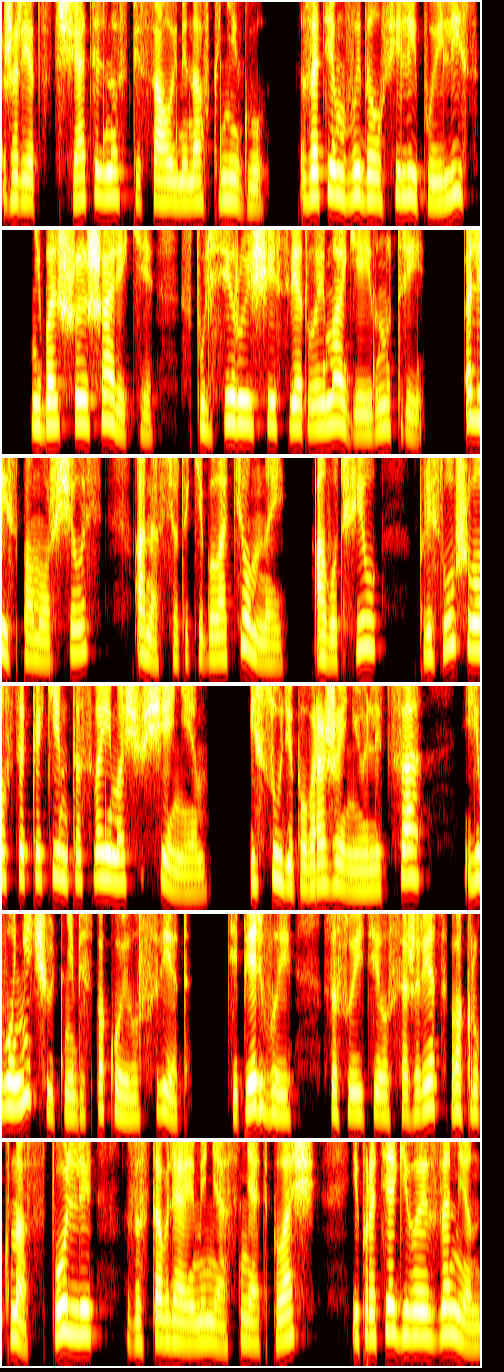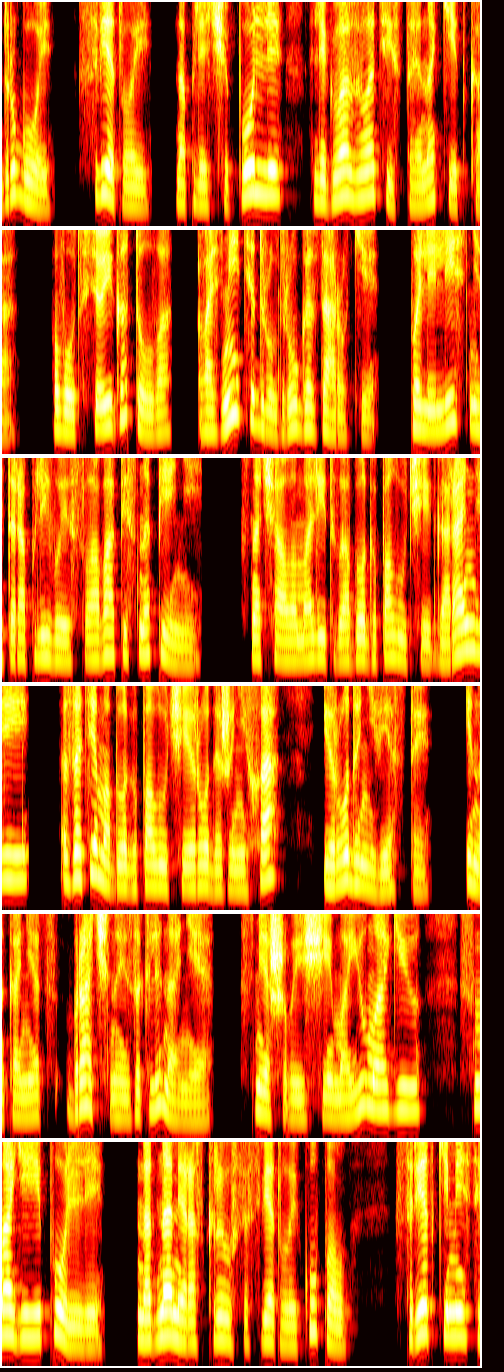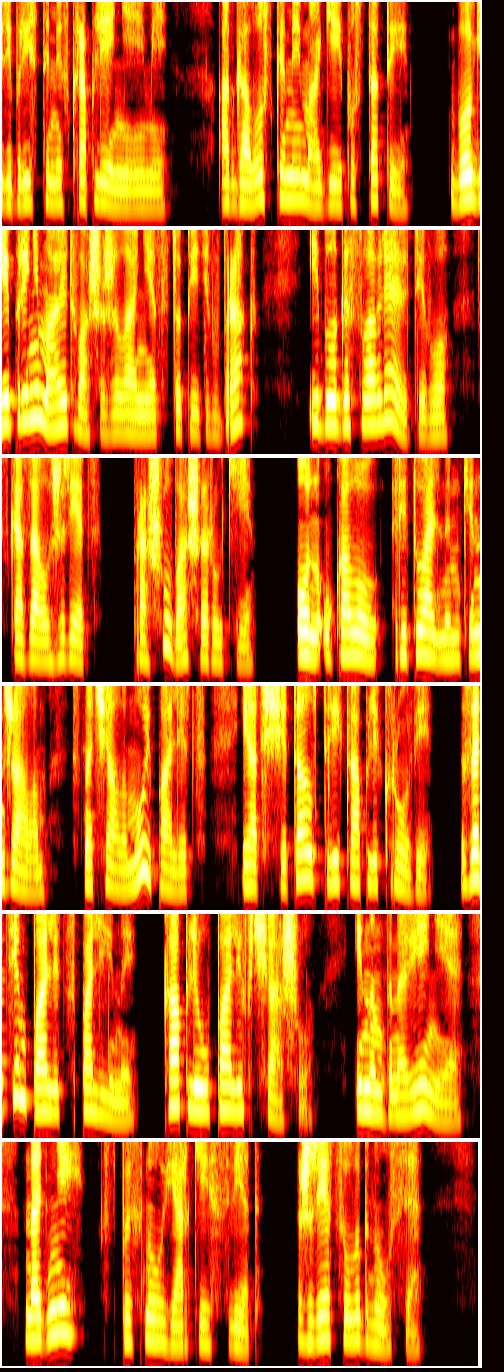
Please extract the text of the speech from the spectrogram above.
Жрец тщательно вписал имена в книгу, затем выдал Филиппу и Лис небольшие шарики с пульсирующей светлой магией внутри. Лис поморщилась, она все-таки была темной, а вот Фил прислушивался к каким-то своим ощущениям, и, судя по выражению лица, его ничуть не беспокоил свет. «Теперь вы», — засуетился жрец вокруг нас с Полли, заставляя меня снять плащ и протягивая взамен другой, светлый. На плечи Полли легла золотистая накидка. Вот все и готово. Возьмите друг друга за руки. Полились неторопливые слова песнопений. Сначала молитвы о благополучии Гарандии, затем о благополучии рода жениха и рода невесты. И, наконец, брачные заклинания, смешивающие мою магию с магией Полли. Над нами раскрылся светлый купол с редкими серебристыми вкраплениями, отголосками магии пустоты. Боги принимают ваше желание вступить в брак и благословляют его, сказал жрец. Прошу ваши руки. Он уколол ритуальным кинжалом сначала мой палец и отсчитал три капли крови, затем палец Полины. Капли упали в чашу, и на мгновение над ней вспыхнул яркий свет. Жрец улыбнулся.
